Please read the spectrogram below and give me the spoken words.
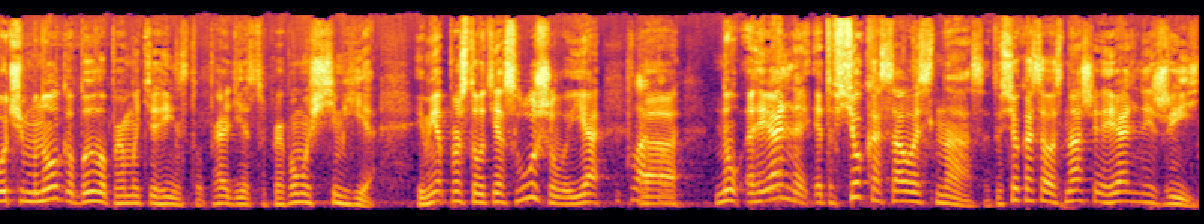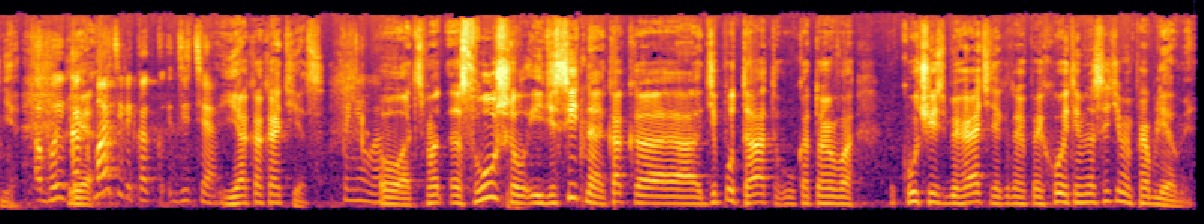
очень много было про материнство, про детство, про помощь семье. И меня просто вот я слушал, и я... Плакала. а, ну, реально, это все касалось нас. Это все касалось нашей реальной жизни. А вы как И мать или как дитя? Я как отец. Поняла. Вот, смо- слушал, и действительно, как э, депутат, у которого куча избирателей, которые приходят именно с этими проблемами.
